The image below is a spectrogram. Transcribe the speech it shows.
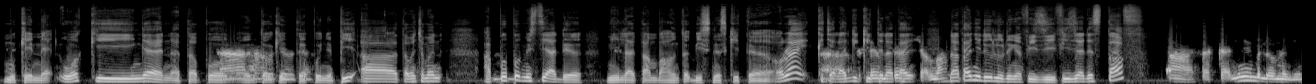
mungkin networking kan ataupun Ah, untuk betul, kita betul. punya PR atau macam mana apa pun mesti ada nilai tambah untuk bisnes kita alright kejap Ah, lagi betul, kita nak betul, tanya insyaAllah. nak tanya dulu dengan Fizi Fizi ada staff Ah, setakat ni belum lagi.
